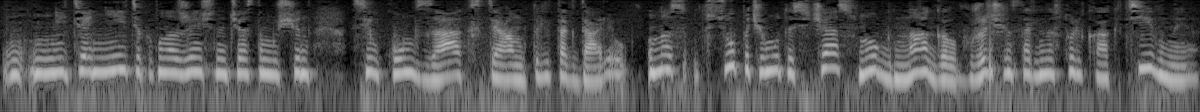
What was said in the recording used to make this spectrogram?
не тяните, как у нас женщины часто мужчин силком в ЗАГС тянут или так далее. У нас все почему-то сейчас с ног на голову. Женщины стали настолько активные,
